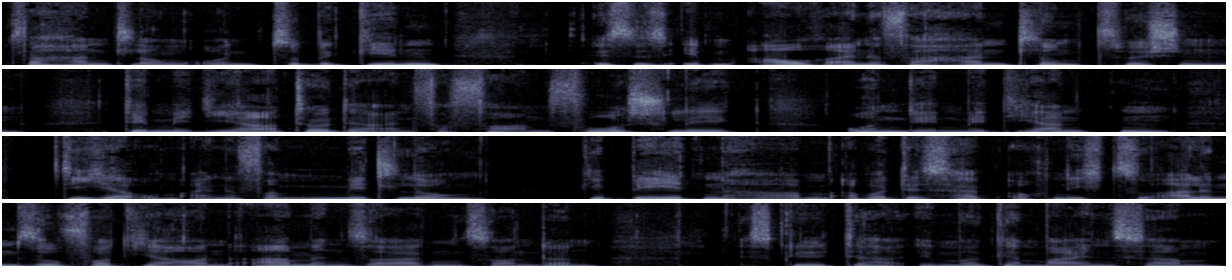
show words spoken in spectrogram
Verhandlung. Und zu Beginn ist es eben auch eine Verhandlung zwischen dem Mediator, der ein Verfahren vorschlägt, und den Medianten, die ja um eine Vermittlung gebeten haben, aber deshalb auch nicht zu allem sofort Ja und Amen sagen, sondern es gilt da immer gemeinsam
